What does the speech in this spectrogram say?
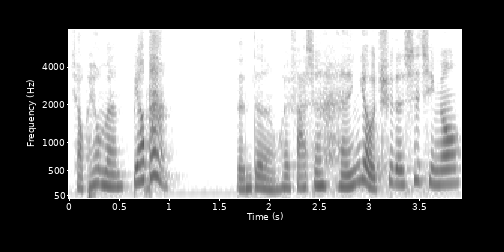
小朋友们不要怕，等等会发生很有趣的事情哦。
